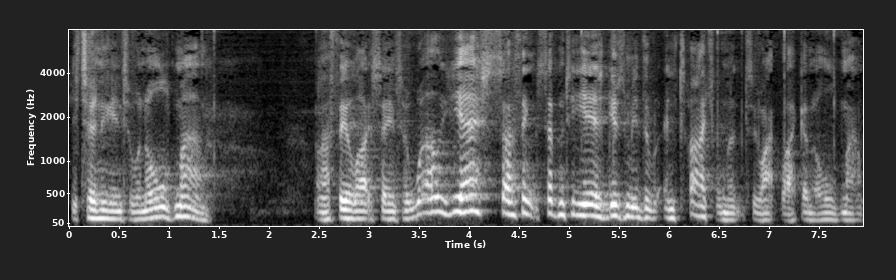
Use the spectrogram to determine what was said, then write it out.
You're turning into an old man. And I feel like saying to her, Well, yes, I think 70 years gives me the entitlement to act like an old man.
